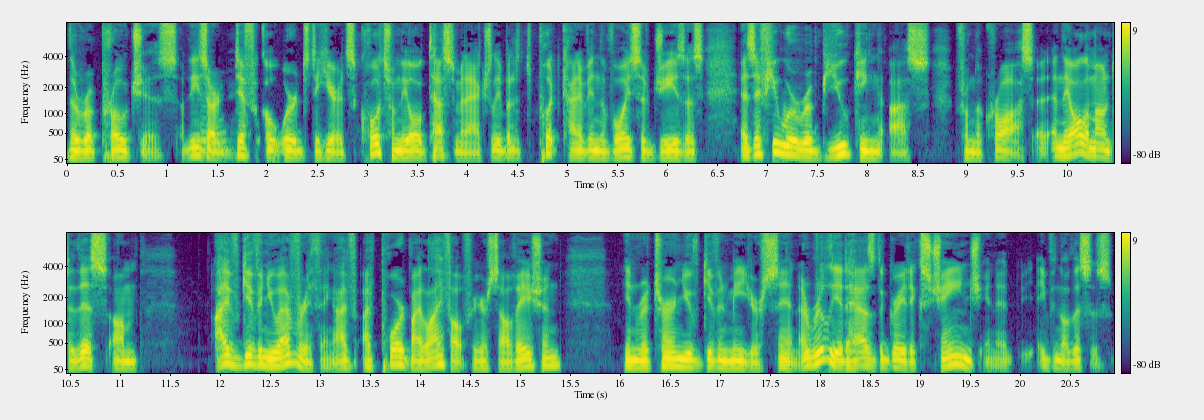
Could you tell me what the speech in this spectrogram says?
the reproaches. These are mm. difficult words to hear. It's quotes from the Old Testament, actually, but it's put kind of in the voice of Jesus as if he were rebuking us from the cross. And they all amount to this um, I've given you everything, I've, I've poured my life out for your salvation. In return, you've given me your sin. And really, it has the great exchange in it, even though this is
